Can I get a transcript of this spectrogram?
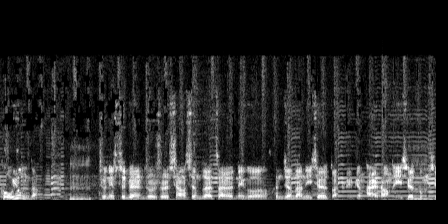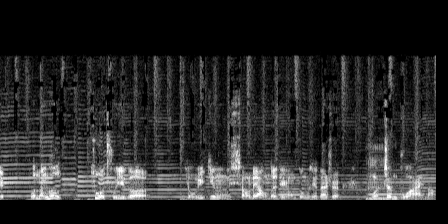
够用的。嗯，就你随便就是像现在在那个很简单的一些短视频平台上的一些东西，我能够做出一个。有一定小量的这种东西，但是我真不爱闹，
